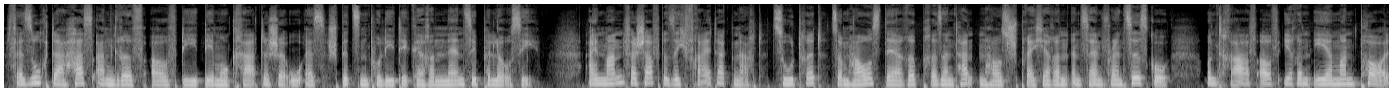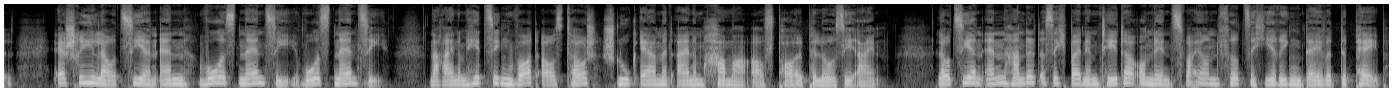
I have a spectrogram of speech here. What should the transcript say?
Versuchter Hassangriff auf die demokratische US-Spitzenpolitikerin Nancy Pelosi. Ein Mann verschaffte sich Freitagnacht Zutritt zum Haus der Repräsentantenhaussprecherin in San Francisco und traf auf ihren Ehemann Paul. Er schrie laut CNN, Wo ist Nancy? Wo ist Nancy? Nach einem hitzigen Wortaustausch schlug er mit einem Hammer auf Paul Pelosi ein. Laut CNN handelt es sich bei dem Täter um den 42-jährigen David DePape.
